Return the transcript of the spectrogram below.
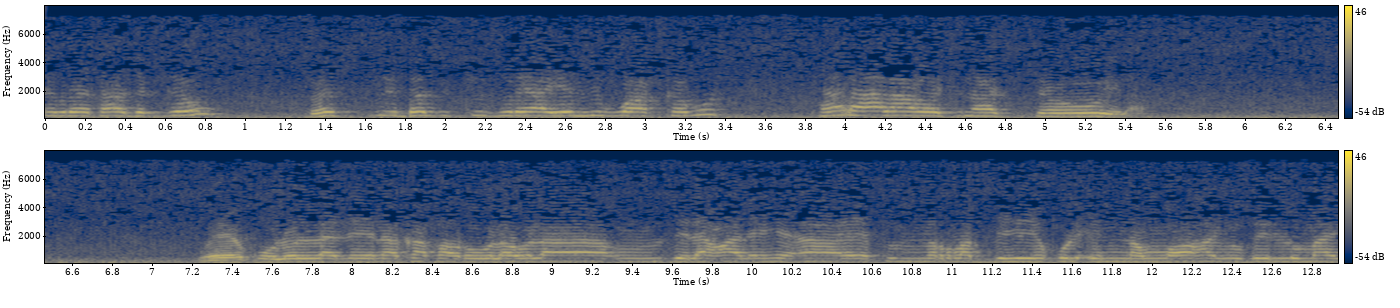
ንብረት አድርገው በዚቹ ዙሪያ የሚዋከቡት ተላላዎች ናቸው ይላል ويقول الذين كفروا لولا أنزل عليه آية من ربه قل إن الله يضل من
